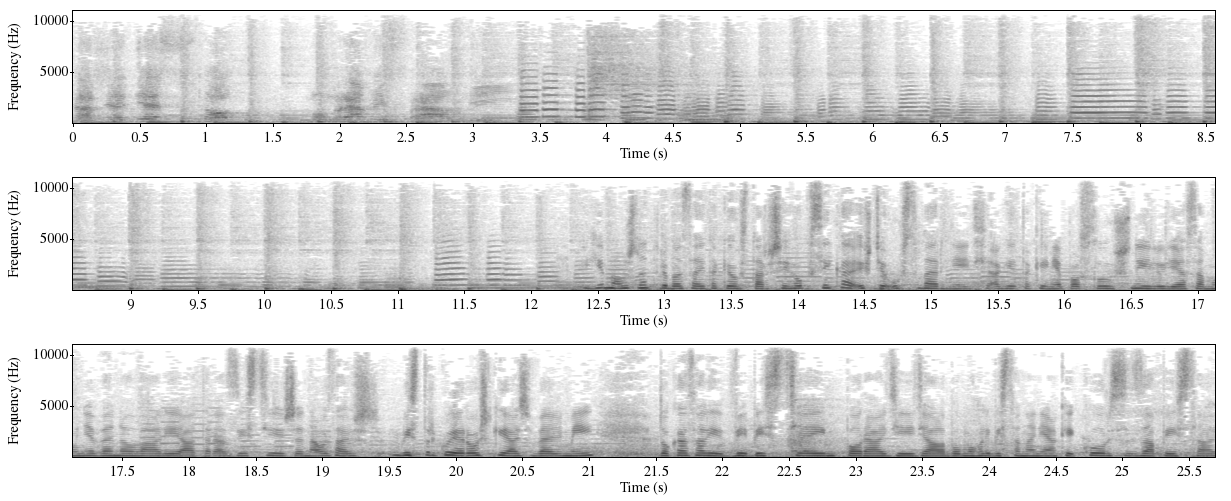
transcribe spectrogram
na řetězko mu mravy Je možné treba sa aj takého staršieho psíka ešte usmerniť, ak je taký neposlušný, ľudia sa mu nevenovali a teraz zistí, že naozaj vystrkuje rožky až veľmi. Dokázali vy by ste im poradiť alebo mohli by sa na nejaký kurz zapísať?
